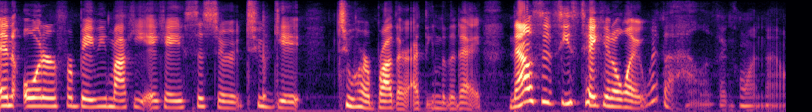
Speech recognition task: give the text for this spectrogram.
in order for baby Maki, aka sister, to get to her brother at the end of the day. Now since he's taken away, where the hell is it going now?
